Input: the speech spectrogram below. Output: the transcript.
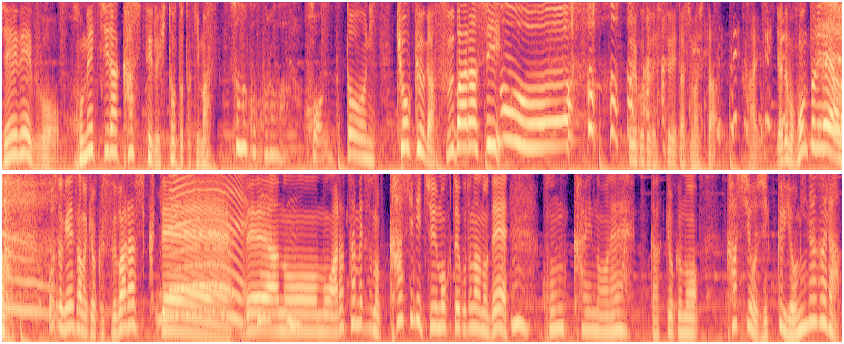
J-WAVE を褒め散らかしてる人と解きます。その心は？本当に曲が素晴らしい。ということで失礼いたしました。はい。いやでも本当にねあの星野源さんの曲素晴らしくて、ねでやあのもう改めてその歌詞に注目ということなので、うん。今回のね楽曲も歌詞をじっくり読みながら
